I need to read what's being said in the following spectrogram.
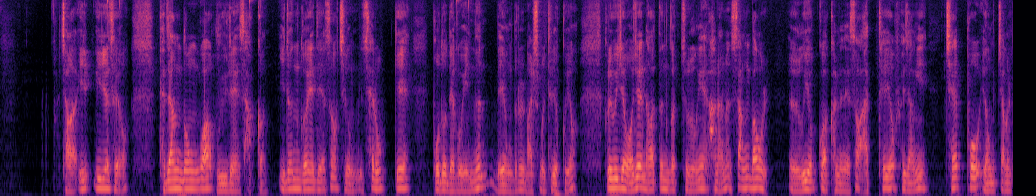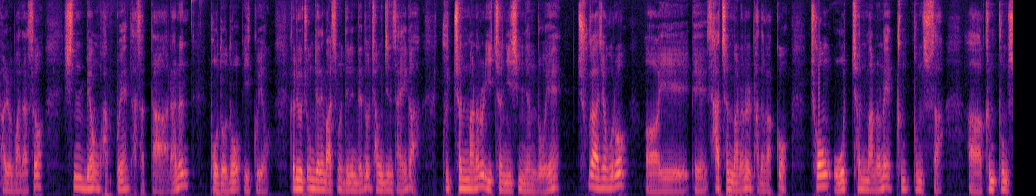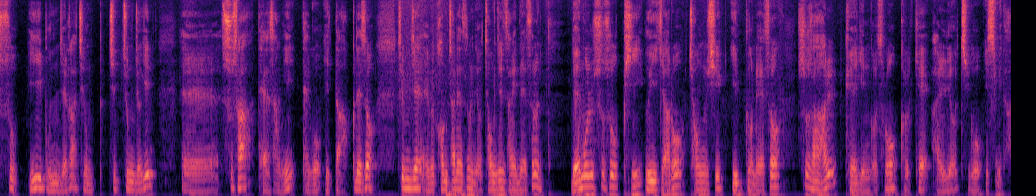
자, 이래서요. 대장동과 우유래 사건 이런 거에 대해서 지금 새롭게 보도되고 있는 내용들을 말씀을 드렸고요. 그리고 이제 어제 나왔던 것 중에 하나는 쌍방울 의혹과 관련해서 아태엽 회장이 체포영장을 발부받아서 신병 확보에 나섰다라는 보도도 있고요. 그리고 조금 전에 말씀을 드린 데도 정진상이가 9천만 원을 2020년도에 추가적으로 어, 이 4천만 원을 받아갖고 총 5천만 원의 금품 수사, 아, 금품 수수 이 문제가 지금 집중적인 에, 수사 대상이 되고 있다. 그래서 지금 이제 검찰에서는요 정진상에 대해서는 뇌물수수 피의자로 정식 입건해서 수사할 계획인 것으로 그렇게 알려지고 있습니다.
